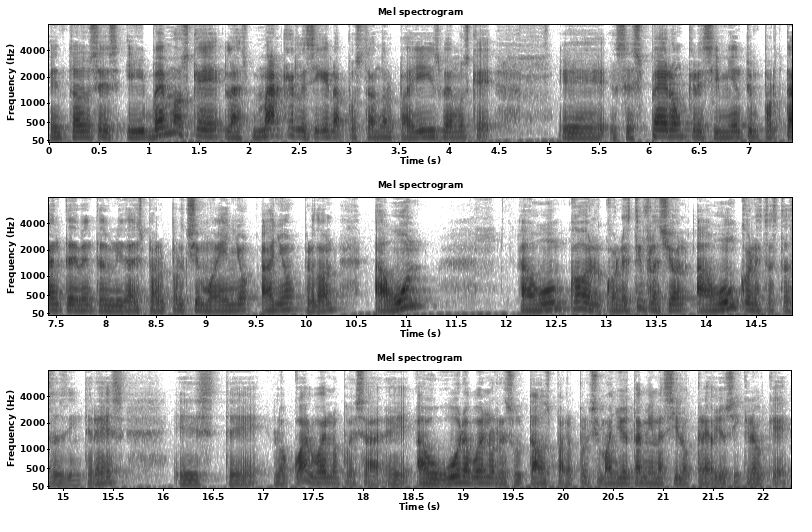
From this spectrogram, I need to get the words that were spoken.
Entonces, y vemos que las marcas le siguen apostando al país, vemos que eh, se espera un crecimiento importante de venta de unidades para el próximo año, año perdón, aún, aún con, con esta inflación, aún con estas tasas de interés este, lo cual, bueno, pues eh, augura buenos resultados para el próximo año. Yo también así lo creo, yo sí creo que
